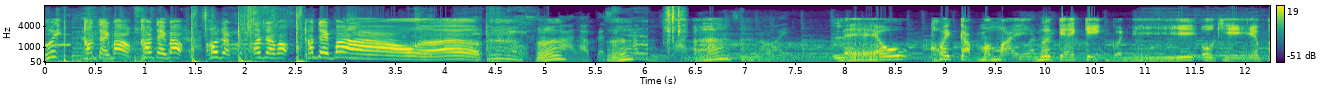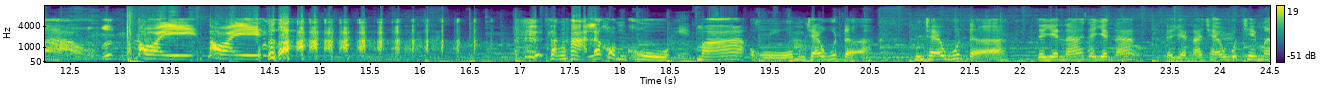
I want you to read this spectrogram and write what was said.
เฮ้ยเข้าใจเปล่าเข้าใจเปล่าเข้าใจเข้าใจเปล่าเข้าใจเปล่าเออเออป่าแล้วกระซิบข้างหูว่าอะหนึ่งสองร้อยแล้วค่อยกลับมาใหม่ เมื่อแกเก่งกว่านี้ โอเคเปล่าเอ้ยต่อยต่อย สังหารแล้วข่มขู่มาโอ้โหมึงใช้อาวุธเหรอมึงใช้อาวุธเหรอใจะเย็นนะใจะเย็นนะใจะเย็นนะใช้อาวุธใช่ไหม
